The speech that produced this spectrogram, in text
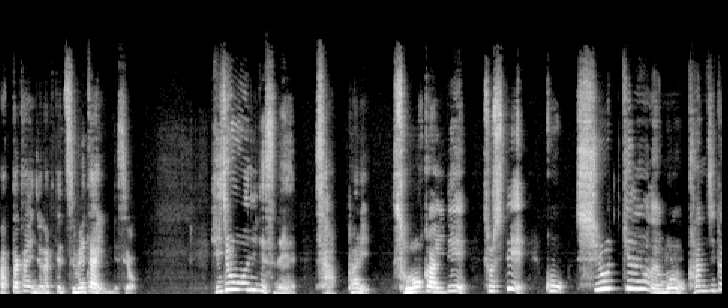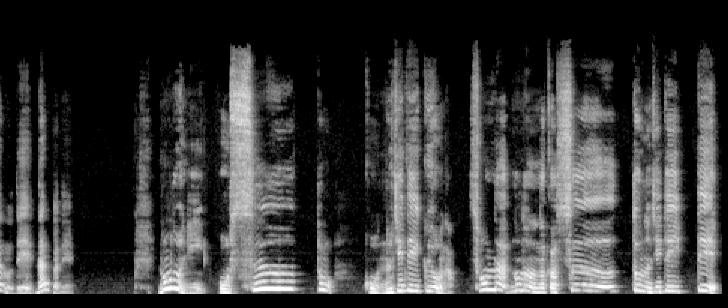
あったかいんじゃなくて冷たいんですよ。非常にですね、さっぱり、爽快で、そして、こう、塩っ気のようなものを感じたので、なんかね、喉に、こう、スーッと、こう、抜けていくような、そんな喉の中スーッと抜けていって、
